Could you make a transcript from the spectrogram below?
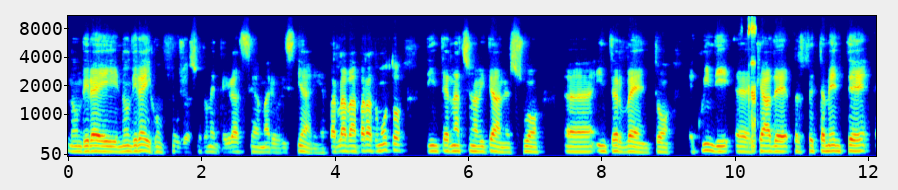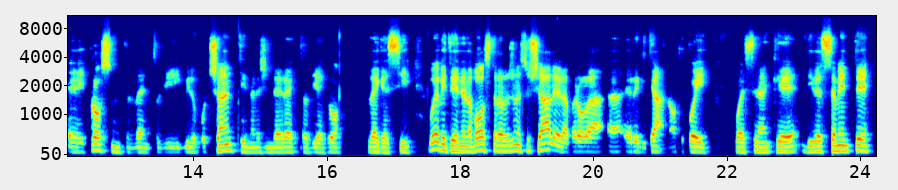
non direi, non direi confuso assolutamente, grazie a Mario Cristiani. Parlava, ha parlato molto di internazionalità nel suo eh, intervento e quindi eh, cade perfettamente eh, il prossimo intervento di Guido Poccianti, Managing Director di Eco Legacy. Voi avete nella vostra ragione sociale la parola eh, eredità, no? che poi può essere anche diversamente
